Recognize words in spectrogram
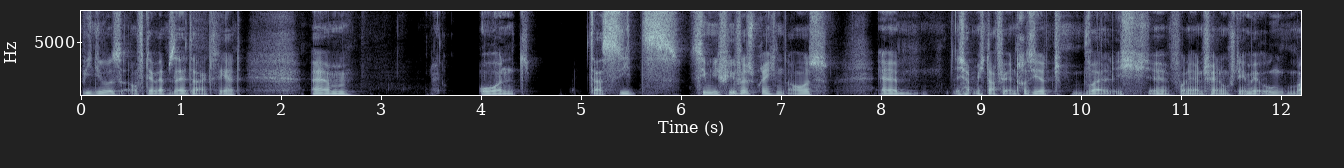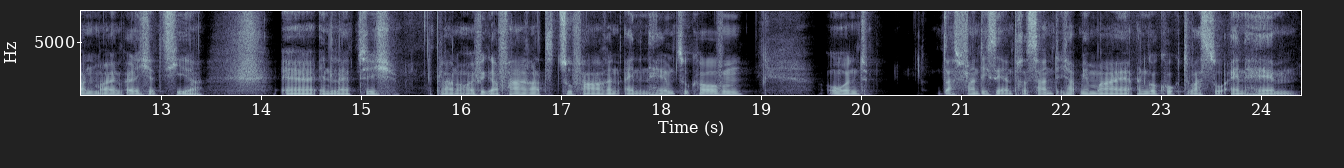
Videos auf der Webseite erklärt. Ähm, und das sieht ziemlich vielversprechend aus. Ähm, ich habe mich dafür interessiert, weil ich äh, vor der Entscheidung stehe, mir irgendwann mal, weil ich jetzt hier äh, in Leipzig plane, häufiger Fahrrad zu fahren, einen Helm zu kaufen. Und das fand ich sehr interessant. Ich habe mir mal angeguckt, was so ein Helm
